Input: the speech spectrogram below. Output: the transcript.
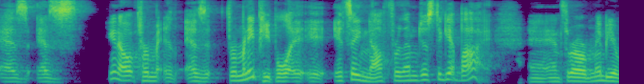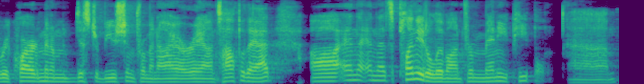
as, as, you know, for, as for many people, it, it's enough for them just to get by and, and, throw maybe a required minimum distribution from an IRA on top of that. Uh, and, and that's plenty to live on for many people. Um,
